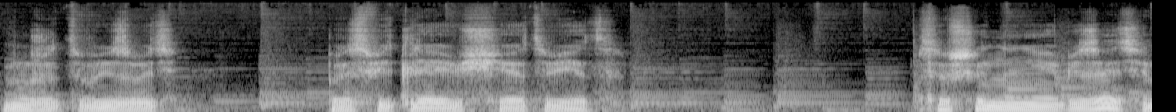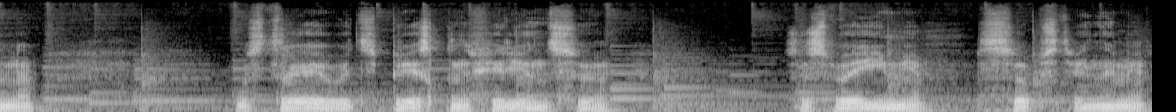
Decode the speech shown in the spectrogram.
может вызвать просветляющий ответ. Совершенно не обязательно устраивать пресс-конференцию со своими собственными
